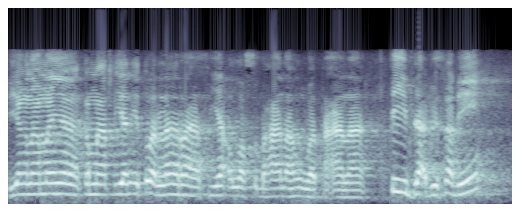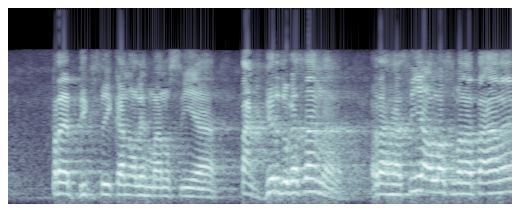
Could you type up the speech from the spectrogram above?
yang namanya kematian itu adalah rahasia Allah Subhanahu wa taala, tidak bisa diprediksikan oleh manusia. Takdir juga sama. Rahasia Allah Subhanahu wa taala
